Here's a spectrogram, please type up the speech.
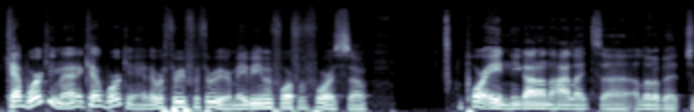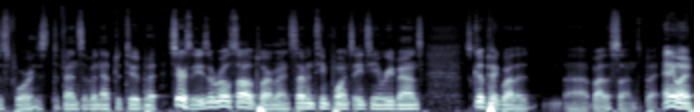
it kept working, man. It kept working. And they were three for three, or maybe even four for four. So poor Ayton, he got on the highlights uh, a little bit just for his defensive ineptitude. But seriously, he's a real solid player, man. 17 points, 18 rebounds. It's a good pick by the uh, by the Suns. But anyway,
